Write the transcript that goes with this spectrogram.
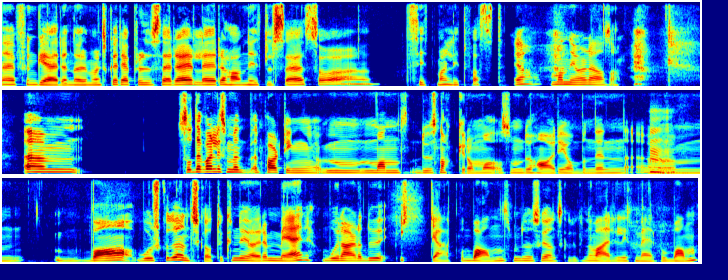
eh, fungerer når man skal reprodusere eller ha nytelse, så sitter man litt fast. Ja, man gjør det, altså. Um, så det var liksom et, et par ting man, du snakker om, og som du har i jobben din. Um, hva, hvor skulle du ønske at du kunne gjøre mer? Hvor er det du ikke er på banen, som du skulle ønske du kunne være litt mer på banen?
